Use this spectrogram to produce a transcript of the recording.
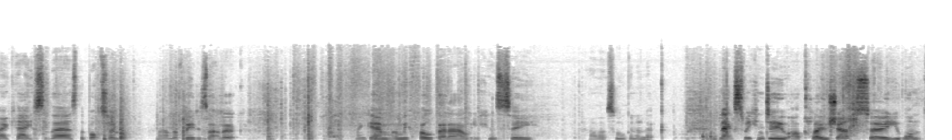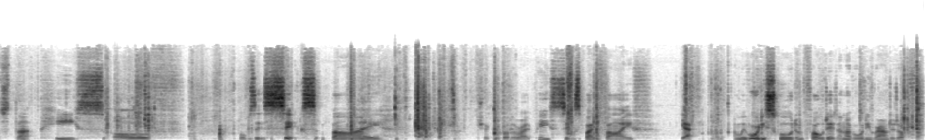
Okay, so there's the bottom. How lovely does that look? Again, when we fold that out, you can see how that's all going to look. Next we can do our closure. So you want that piece of, what was it, six by, check I've got the right piece, six by five. Yeah, and we've already scored and folded and I've already rounded off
